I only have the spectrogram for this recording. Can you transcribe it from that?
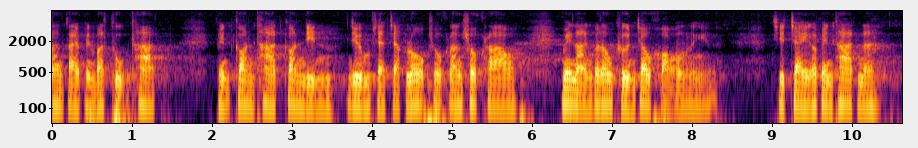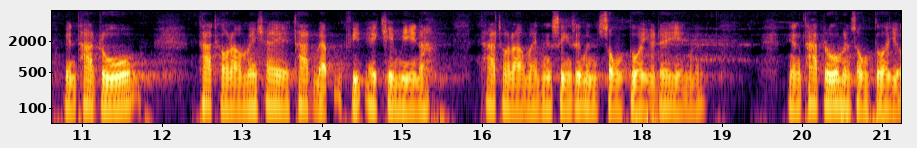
ร่างกายเป็นวัตถุธาตุเป็นก้อนธาตุก้อนดิน ยืมจากจากโลกชั่วครั้งชั่วคราว ไม่นานก็ต้องคืนเจ้าของอะไรเงี้ยจิตใจก็เป็นธาตุนะ เป็นธาตุรู้ธาตุของเราไม่ใช่ธาตุแบบฟิสิกเคมีนะธาตุของเราหมายถึงสิ่งซึ่งมันทรงตัวอยู่ได้เองนะอย่างธาตุรู้มันทรงตัวอยู่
